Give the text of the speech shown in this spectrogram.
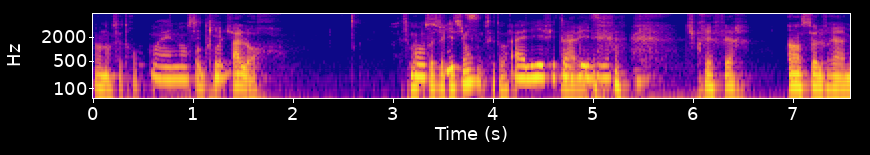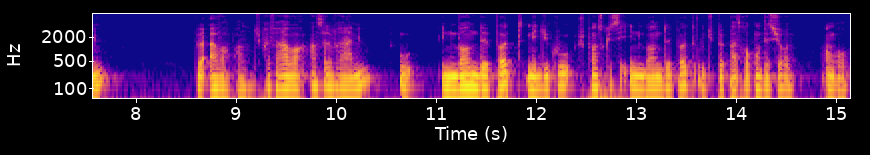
Non, non, c'est trop. Ouais, non, c'est trop dur. alors. C'est moi qui pose la question ou c'est toi Allez, fais-toi plaisir. Tu préfères un seul vrai ami Euh, Avoir, pardon. Tu préfères avoir un seul vrai ami ou une bande de potes, mais du coup, je pense que c'est une bande de potes où tu peux pas trop compter sur eux, en gros.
